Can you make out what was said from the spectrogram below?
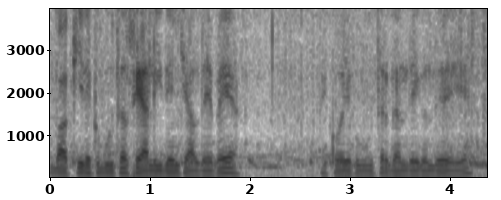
ਬਾਕੀ ਦੇ ਕਬੂਤਰ ਸਿਆਲੀ ਦਿਨ ਚੱਲਦੇ ਪਏ ਆ। ਤੇ ਕੁਝ ਕਬੂਤਰ ਗੰਦੇ ਗੰਦੇ ਹੋਏ ਆ।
